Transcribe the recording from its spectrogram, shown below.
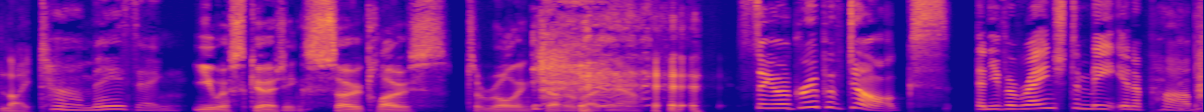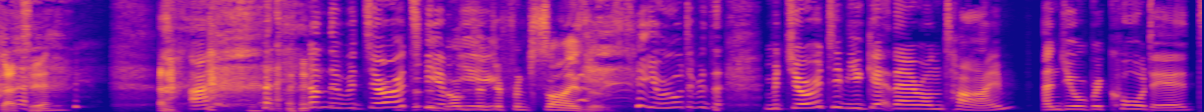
light. Oh, amazing. You are skirting so close to rolling shutter right now. So you're a group of dogs and you've arranged to meet in a pub. That's it. and the majority the of dogs you are different sizes. you're all different. Majority of you get there on time and you're recorded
